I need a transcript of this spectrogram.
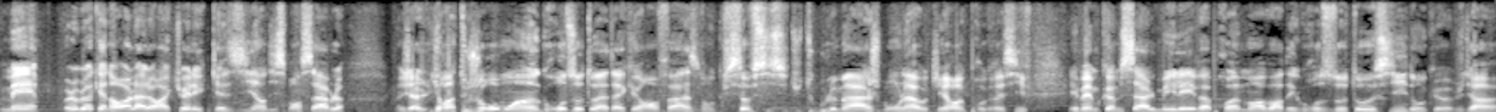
mais le block and roll à l'heure actuelle est quasi indispensable. Il y aura toujours au moins un gros auto-attaqueur en face, donc sauf si c'est du double mage, bon là ok rock progressif. Et même comme ça, le melee va probablement avoir des grosses autos aussi, donc euh, je veux dire, euh,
